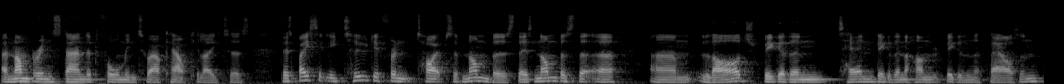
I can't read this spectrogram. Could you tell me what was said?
a number in standard form into our calculators. There's basically two different types of numbers. There's numbers that are um, large, bigger than 10, bigger than 100, bigger than 1000,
